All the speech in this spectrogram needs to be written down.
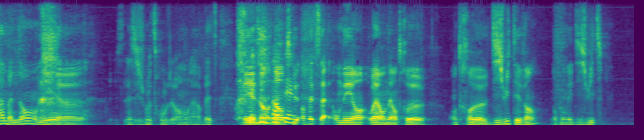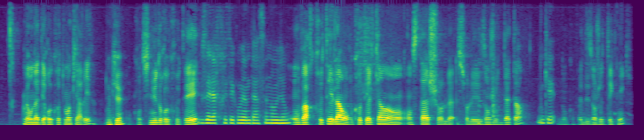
là maintenant, on est. Là, si je me trompe, j'ai vraiment l'air bête. Mais non, une non, parce vingtaine. que, en fait, ça, on est, en- ouais, on est entre, entre 18 et 20. Donc on est 18. Mais on a des recrutements qui arrivent. On continue de recruter. Vous allez recruter combien de personnes environ? On va recruter là, on recrute quelqu'un en, en stage sur, la- sur les enjeux de data. Donc en fait des enjeux techniques.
